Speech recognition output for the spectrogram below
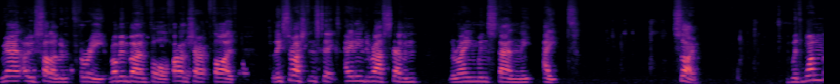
Rhiannon O'Sullivan three, Robyn Byrne four, Fallon Sherrock five, Lisa Ashton six, Aileen de Graaf seven, Lorraine Winstanley eight. So, with one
